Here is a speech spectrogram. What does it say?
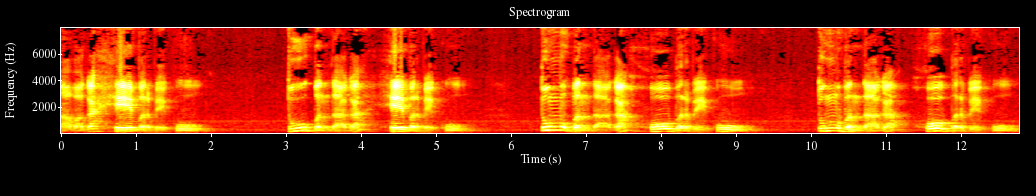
ಆವಾಗ ಹೇ ಬರಬೇಕು. ತೂ ಬಂದಾಗ ಹೇ ಬರಬೇಕು. ತುಮ್ ಬಂದಾಗ ಹೋ ಬರಬೇಕು. ತುಮ್ ಬಂದಾಗ ಹೋ ಬರಬೇಕು.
